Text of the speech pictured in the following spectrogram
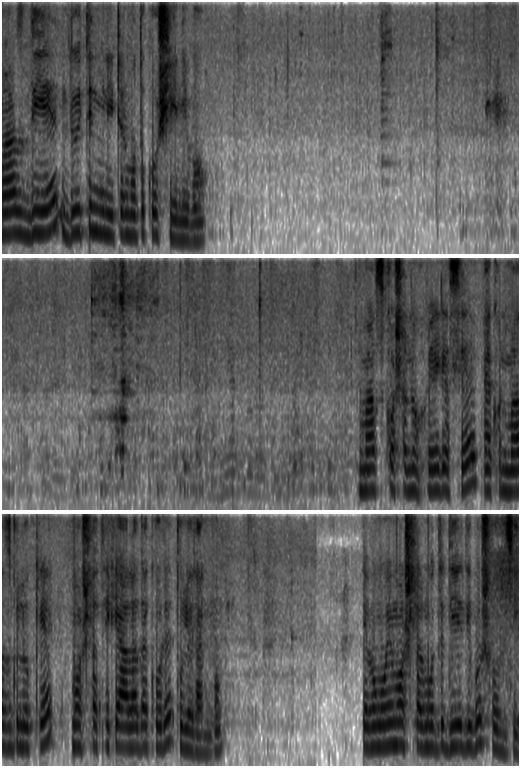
মাছ দিয়ে দুই তিন মিনিটের মতো কষিয়ে নিব। মাছ কষানো হয়ে গেছে। এখন মাছগুলোকে মশলা থেকে আলাদা করে তুলে রাখব। এবং ওই মশলার মধ্যে দিয়ে দিব সবজি।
